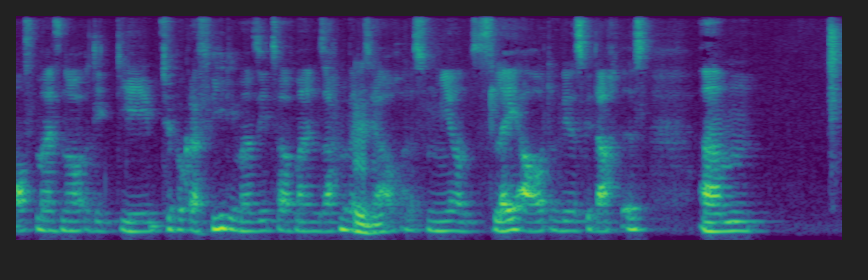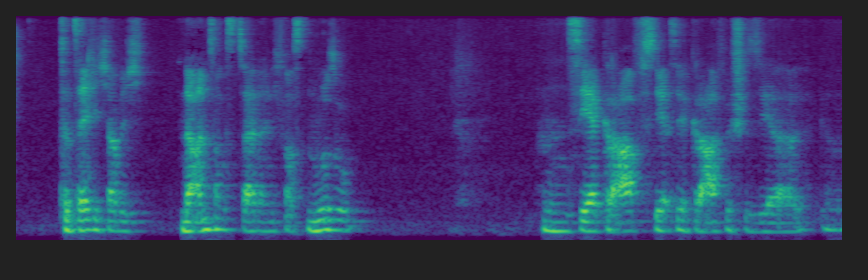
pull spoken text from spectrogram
oftmals noch die, die Typografie, die man sieht so auf meinen Sachen, weil mhm. das ja auch alles von mir und das Layout und wie das gedacht ist. Ähm, tatsächlich habe ich in der Anfangszeit eigentlich fast nur so sehr graf, sehr, sehr grafisch, sehr äh, ein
